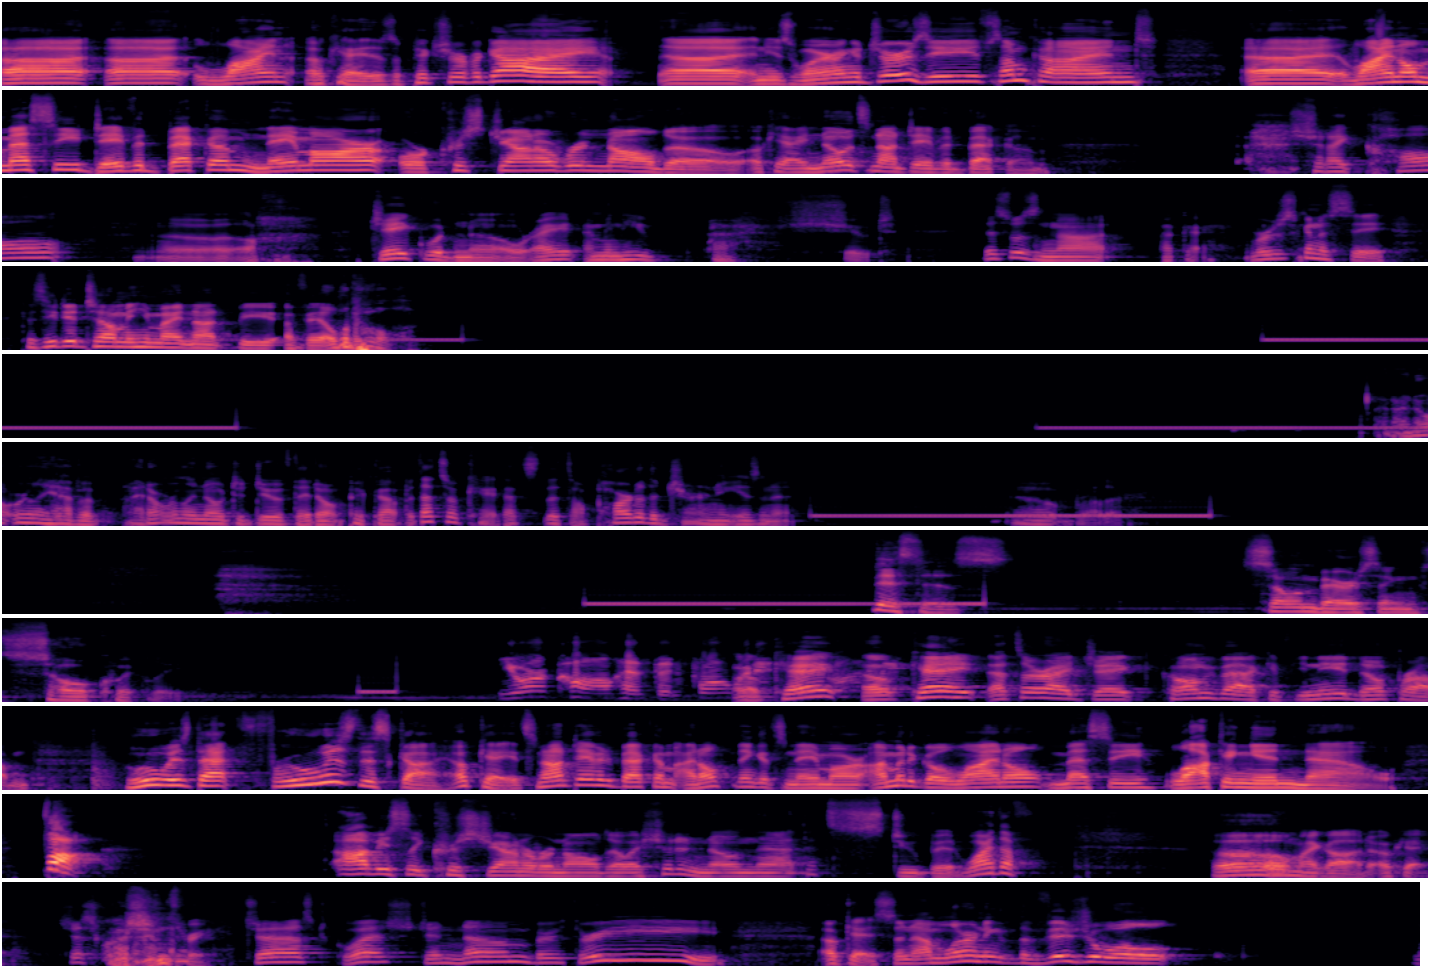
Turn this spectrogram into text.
Uh, uh, line. Okay, there's a picture of a guy, uh, and he's wearing a jersey of some kind. Uh, Lionel Messi, David Beckham, Neymar, or Cristiano Ronaldo. Okay, I know it's not David Beckham. Should I call? Ugh. Jake would know, right? I mean, he. Uh, shoot. This was not. Okay, we're just gonna see. Because he did tell me he might not be available. And I don't really have a I don't really know what to do if they don't pick up, but that's okay. That's that's a part of the journey, isn't it? Oh, brother. This is so embarrassing so quickly. Your call has been forwarded. Okay, okay, that's all right, Jake. Call me back if you need, no problem. Who is that? Who is this guy? Okay, it's not David Beckham. I don't think it's Neymar. I'm gonna go Lionel Messi, locking in now. Fuck. Obviously Cristiano Ronaldo. I should have known that. That's stupid. Why the? F- oh my god. Okay, just question three. Just question number three. Okay, so now I'm learning the visual.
